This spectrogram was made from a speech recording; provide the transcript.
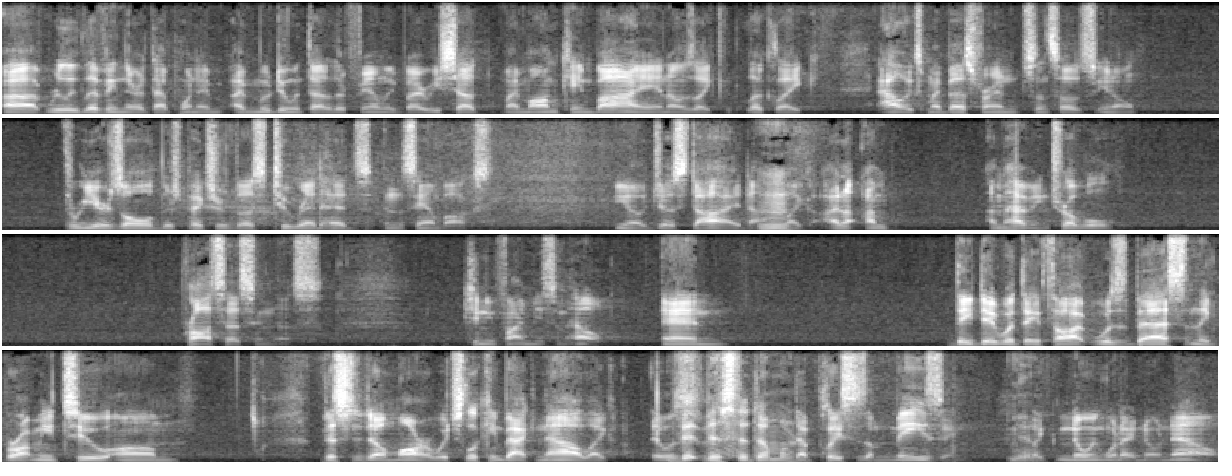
uh, really living there at that point. I, I moved in with that other family, but I reached out. My mom came by, and I was like, "Look, like Alex, my best friend since I was, you know, three years old. There's pictures of us two redheads in the sandbox. You know, just died. I'm like, I don't, I'm, I'm having trouble processing this. Can you find me some help? And they did what they thought was best, and they brought me to um, Vista Del Mar, which looking back now, like it was Vista Del Mar? That place is amazing. Yeah. Like knowing what I know now.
